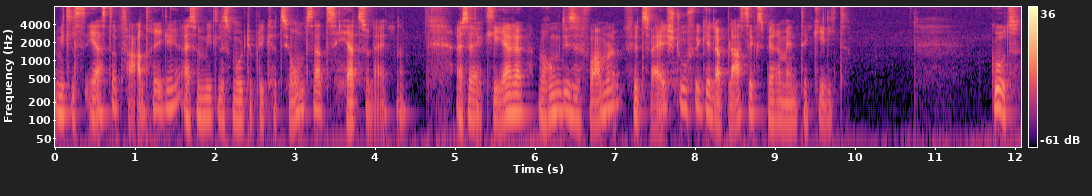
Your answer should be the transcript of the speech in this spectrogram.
mittels erster Pfadregel, also mittels Multiplikationssatz, herzuleiten. Also erkläre, warum diese Formel für zweistufige Laplace-Experimente gilt. Gut,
